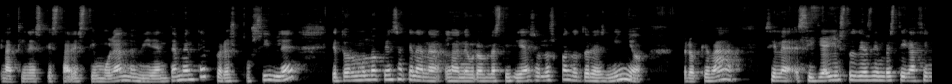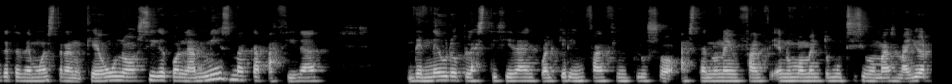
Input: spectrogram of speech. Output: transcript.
la tienes que estar estimulando, evidentemente, pero es posible que todo el mundo piensa que la, la neuroplasticidad solo es cuando tú eres niño, pero que va, si, la, si ya hay estudios de investigación que te demuestran que uno sigue con la misma capacidad de neuroplasticidad en cualquier infancia, incluso hasta en una infancia, en un momento muchísimo más mayor,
